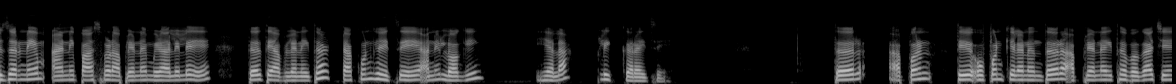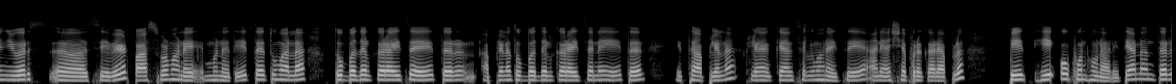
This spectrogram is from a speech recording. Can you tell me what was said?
युजर नेम आणि पासवर्ड आपल्याला मिळालेले आहे. तर ते आपल्याला इथं टाकून घ्यायचे आहे आणि इन ह्याला क्लिक करायचे तर आपण ते ओपन केल्यानंतर आपल्याला इथं बघा चेंज युअर सेवेड पासवर्ड म्हणाय म्हणत आहे. तर तुम्हाला तो बदल करायचा आहे. तर आपल्याला तो बदल करायचा नाही आहे. तर इथं आपल्याला क्लॅ कॅन्सल म्हणायचं आहे. आणि अशा प्रकारे आपलं पेज हे ओपन होणार आहे. त्यानंतर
